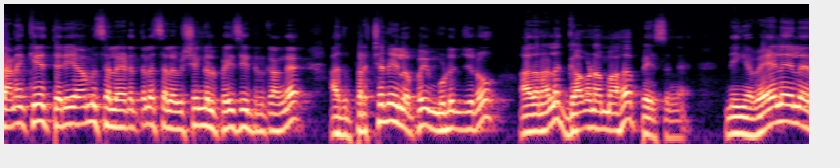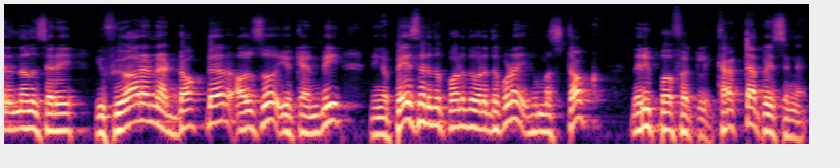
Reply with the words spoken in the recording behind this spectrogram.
தனக்கே தெரியாமல் சில இடத்துல சில விஷயங்கள் பேசிகிட்டு இருக்காங்க. அது பிரச்சனையில் போய் முடிஞ்சிடும் அதனால் கவனமாக பேசுங்க. நீங்கள் வேலையில் இருந்தாலும் சரி if you are an a doctor also you can be நீங்கள் பேசுகிறது போகிறது வர்றது கூட you must talk very perfectly கரெக்டாக பேசுங்க.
